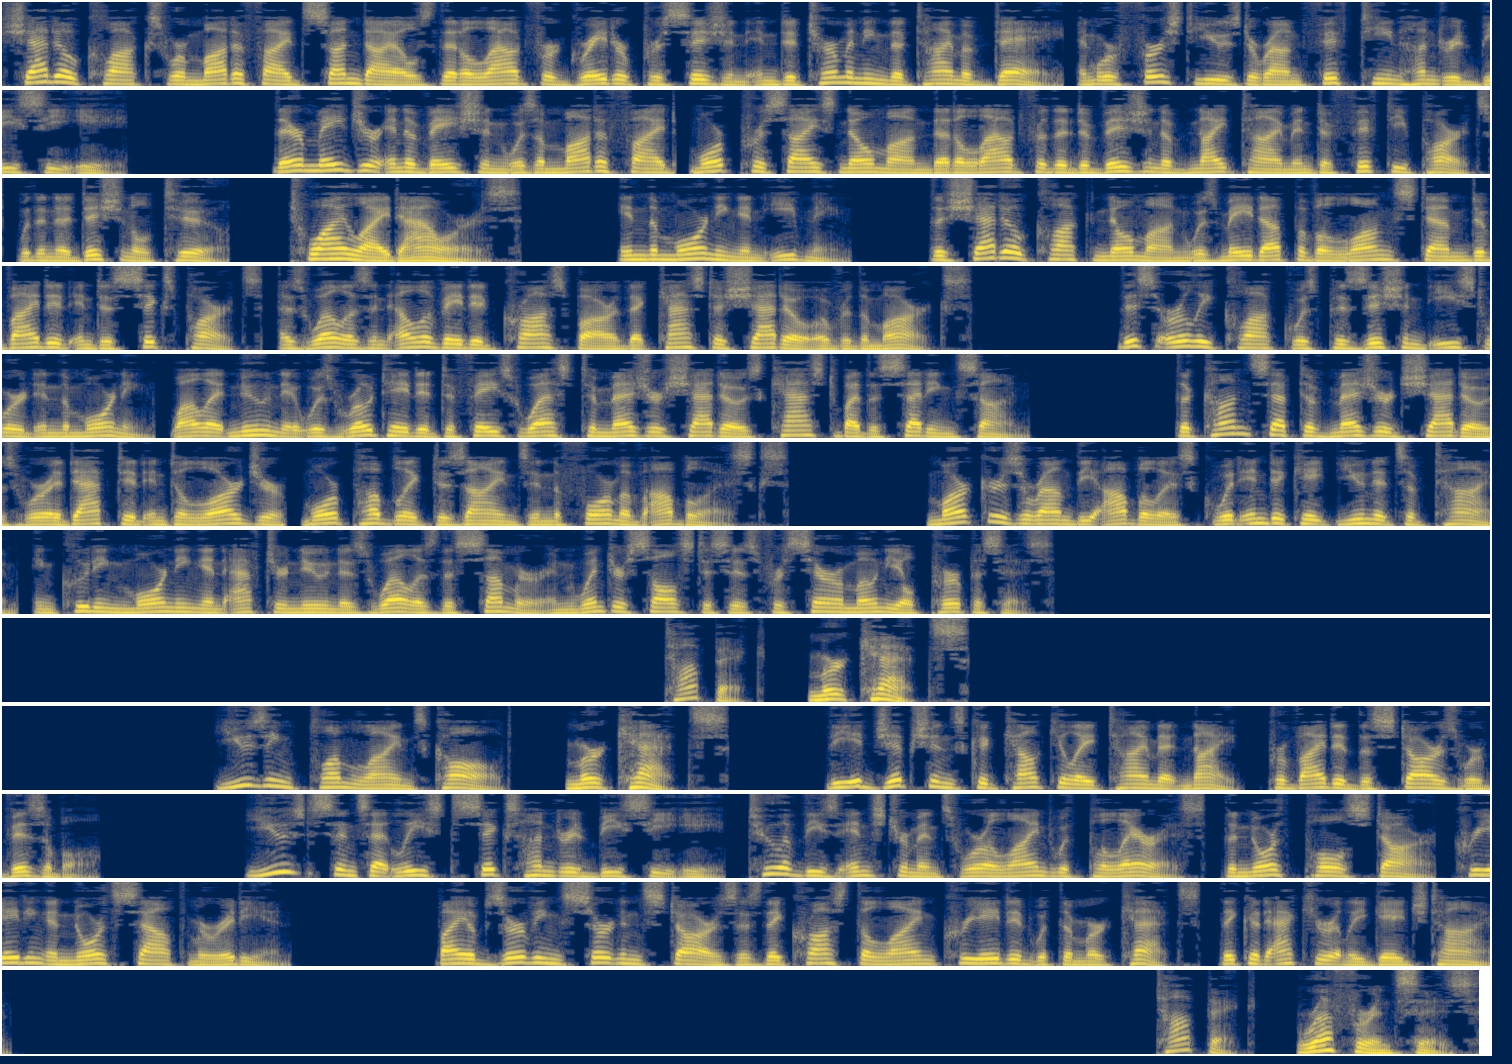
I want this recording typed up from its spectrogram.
Shadow clocks were modified sundials that allowed for greater precision in determining the time of day, and were first used around 1500 BCE. Their major innovation was a modified, more precise gnomon that allowed for the division of nighttime into 50 parts, with an additional two «twilight hours» in the morning and evening. The shadow clock gnomon was made up of a long stem divided into six parts, as well as an elevated crossbar that cast a shadow over the marks. This early clock was positioned eastward in the morning, while at noon it was rotated to face west to measure shadows cast by the setting sun. The concept of measured shadows were adapted into larger, more public designs in the form of obelisks. Markers around the obelisk would indicate units of time, including morning and afternoon as well as the summer and winter solstices for ceremonial purposes. Merkhets Using plumb lines called merkhets, the Egyptians could calculate time at night, provided the stars were visible. Used since at least 600 BCE, two of these instruments were aligned with Polaris, the North Pole star, creating a north-south meridian. By observing certain stars as they crossed the line created with the merkhets, they could accurately gauge time. References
